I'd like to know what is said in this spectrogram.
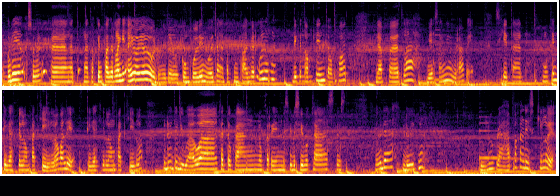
yuk udah yuk sebe- eh, nget- ngetokin pagar lagi. Ayo ayo udah udah kumpulin bocah ngetokin pagar. Udah diketokin copot dapat lah biasanya berapa ya? Sekitar mungkin 3 kilo 4 kilo kali ya. 3 kilo 4 kilo. Udah tuh dibawa ke tukang nukerin besi-besi bekas terus ya udah duitnya. Dulu berapa kali sekilo ya?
